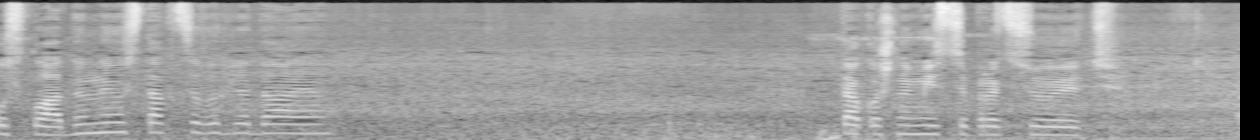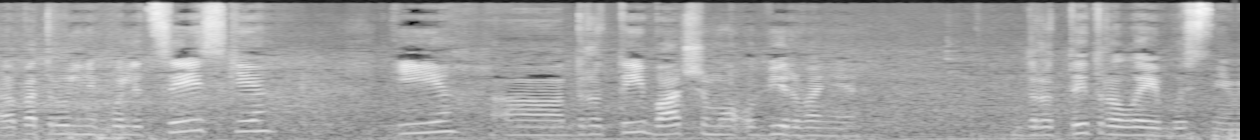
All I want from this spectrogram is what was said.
ускладнений, ось так це виглядає. Також на місці працюють патрульні поліцейські і дроти бачимо обірвані. Дроти тролейбусні.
